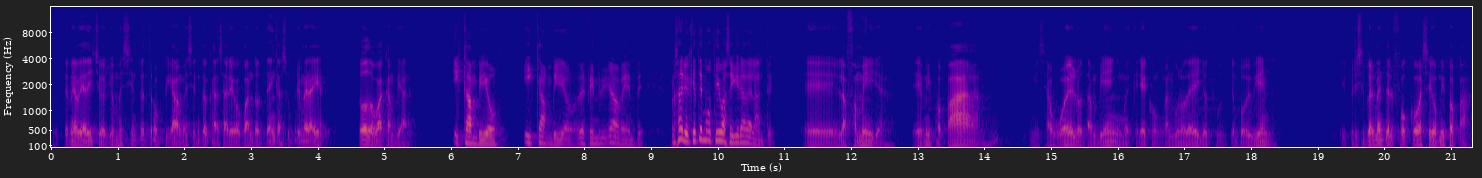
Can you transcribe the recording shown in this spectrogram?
Usted me había dicho, yo me siento estropeado, me siento cansado. Le digo, cuando tenga su primera hija, todo va a cambiar. Y cambió, y cambió, definitivamente. Rosario, ¿qué te motiva a seguir adelante? Eh, la familia, eh, mi papá mis abuelos también, me crié con algunos de ellos, tuve un tiempo viviendo. Y principalmente el foco ha sido mi papá.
